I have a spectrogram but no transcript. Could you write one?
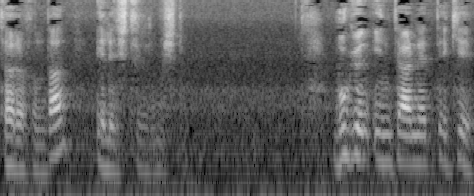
tarafından eleştirilmiştim. Bugün internetteki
